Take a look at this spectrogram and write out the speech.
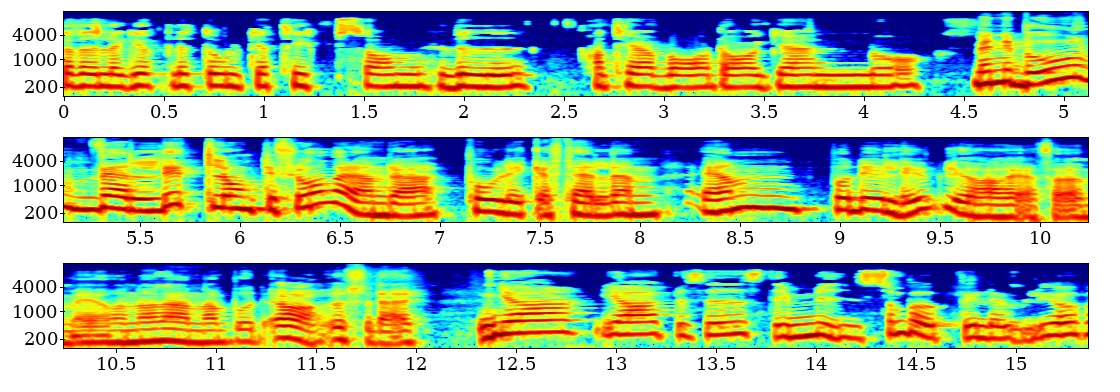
där vi lägger upp lite olika tips om hur vi hanterar vardagen. Och... Men ni bor väldigt långt ifrån varandra på olika ställen. En bodde i Luleå har jag för mig och någon annan bodde... Ja, och sådär. Ja, ja, precis. Det är My som bor uppe i Luleå.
